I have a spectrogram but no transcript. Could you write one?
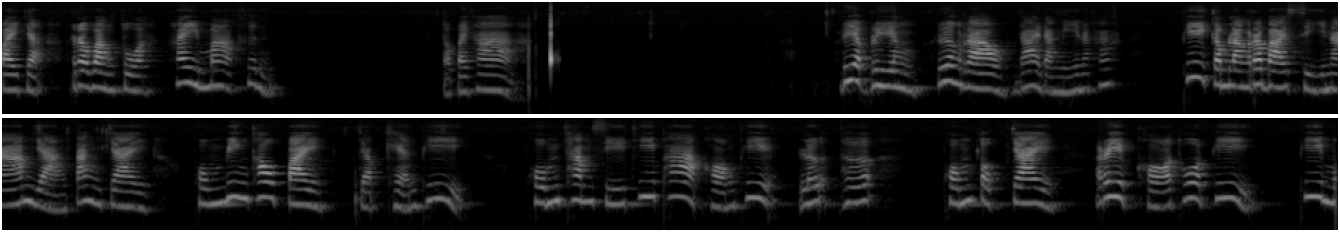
ไปจะระวังตัวให้มากขึ้น ต่อไปค่ะ เรียบเรียงเรื่องราวได้ดังนี้นะคะ พี่กำลังระบายสีน้ำอย่างตั้งใจ ผมวิ่งเข้าไป จับแขนพี่ ผมทำสีที่ภาของพี่เลอะเทอะ ผมตกใจ รีบขอโทษพี่ พี่โม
